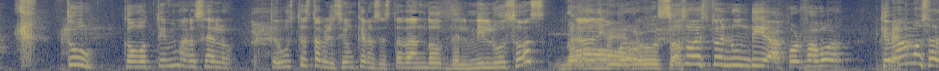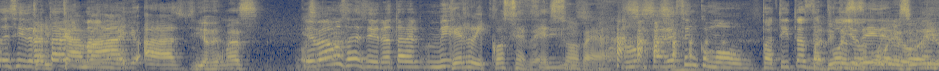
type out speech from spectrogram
Tú, como Tim Marcelo, ¿te gusta esta versión que nos está dando del mil usos? No, mil usos. Todo esto en un día, por favor. Que vamos a deshidratar el, el mango. Ah, sí, y además que vamos a deshidratar el... Qué rico se ve eso, ¿verdad? No, parecen como patitas de patitas pollo. De pollo sí,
